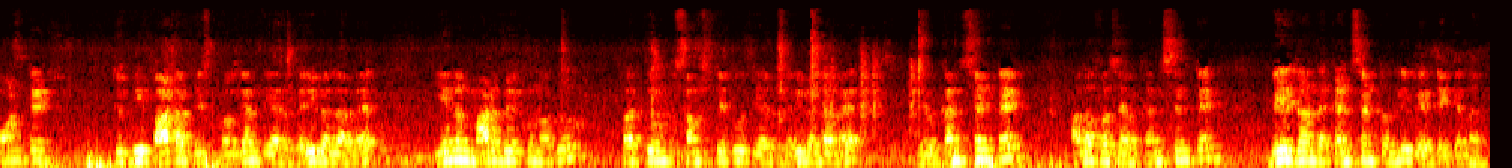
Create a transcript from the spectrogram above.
Wanted to be part of this program they are very well aware ಏನನ್ನು ಮಾಡಬೇಕು ಅನ್ನೋದು ಪ್ರತಿಯೊಂದು ಸಂಸ್ಥೆಗೂ they are very well aware they have consented all of us have consented based on the consent only we taken up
